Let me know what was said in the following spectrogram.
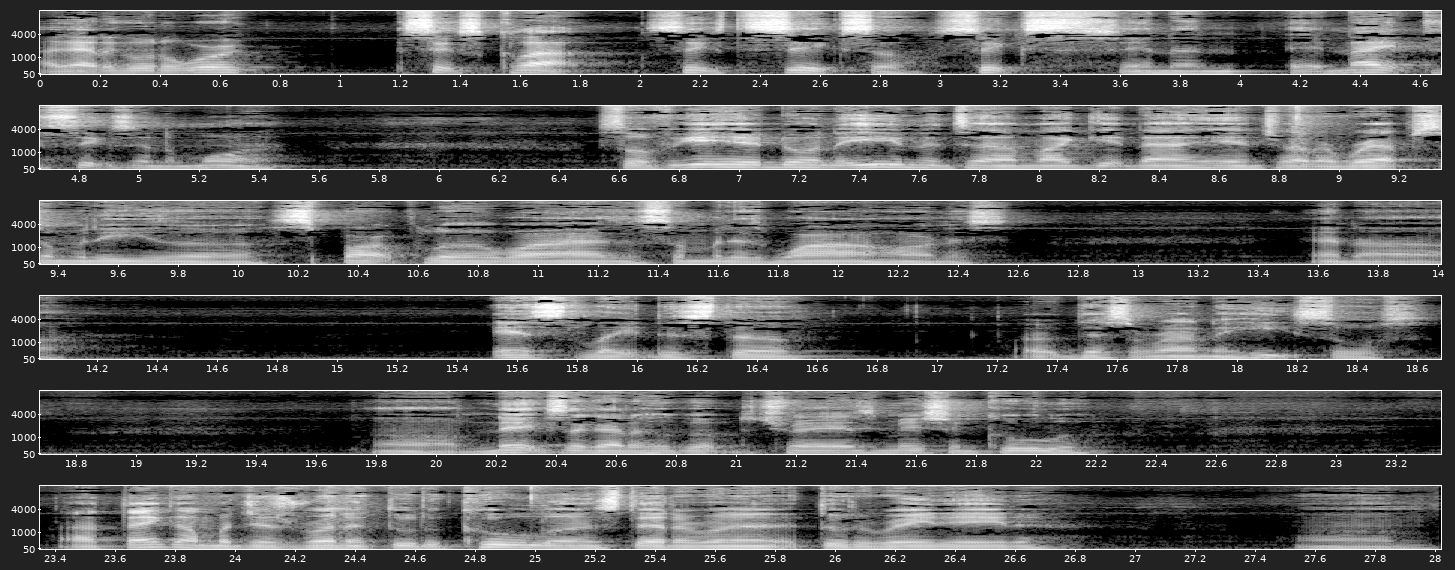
I gotta go to work six o'clock, six to six, so six in the at night to six in the morning. So if we get here during the evening time, I get down here and try to wrap some of these uh, spark plug wires and some of this wire harness and uh, insulate this stuff or that's around the heat source. Um, next, I got to hook up the transmission cooler. I think I'm gonna just run it through the cooler instead of running it through the radiator. Um,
